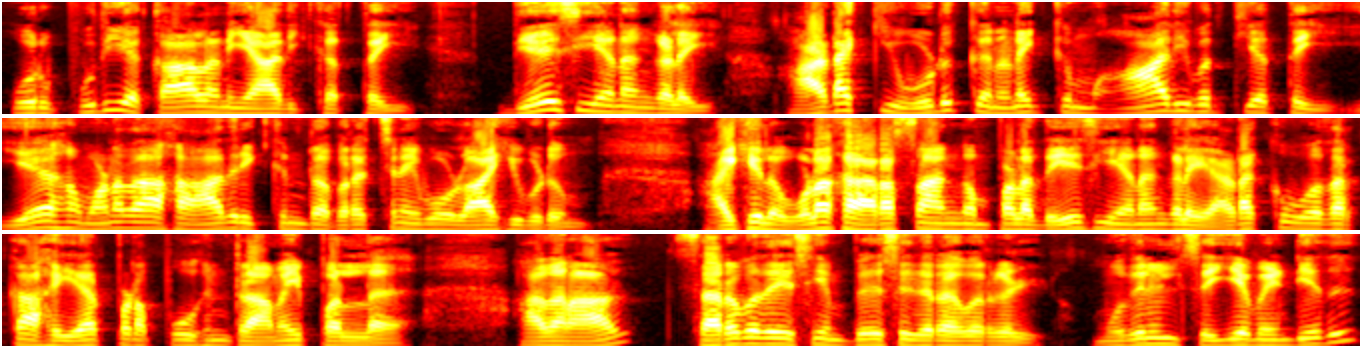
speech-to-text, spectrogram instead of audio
ஒரு புதிய காலனி ஆதிக்கத்தை தேசிய இனங்களை அடக்கி ஒடுக்க நினைக்கும் ஆதிபத்தியத்தை ஏக மனதாக ஆதரிக்கின்ற பிரச்சனை போல் ஆகிவிடும். அகில உலக அரசாங்கம் பல தேசிய இனங்களை அடக்குவதற்காக ஏற்படப் போகின்ற அமைப்பல்ல. அதனால் சர்வதேசியம் பேசுகிறவர்கள் முதலில் செய்ய வேண்டியது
